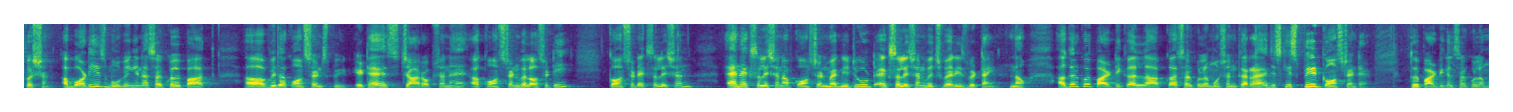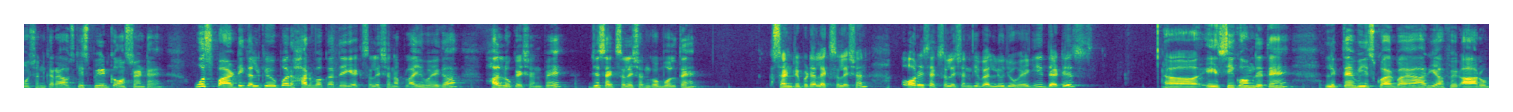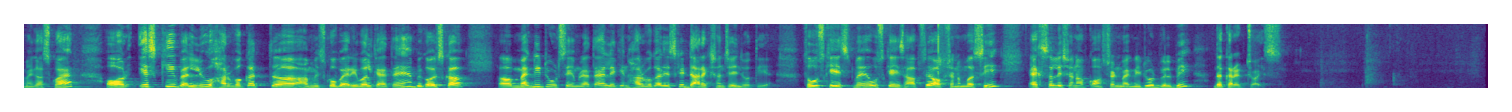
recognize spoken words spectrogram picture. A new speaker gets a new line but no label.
question. A body is moving in a circular path uh, with a constant speed. It has चार option है a constant velocity constant acceleration an acceleration of constant magnitude acceleration which varies with time now अगर कोई particle आपका circular motion कर रहा है जिसकी speed constant है तो ये पार्टिकल सर्कुलर मोशन कर रहा है उसकी स्पीड कांस्टेंट है उस पार्टिकल के ऊपर हर वक्त एक एक्सलेशन अप्लाई होएगा हर लोकेशन पे जिस एक्सलेशन को बोलते हैं सेंट्रीपिटल एक्सलेशन और इस एक्सलेशन की वैल्यू जो होगी दैट इज़ ए सी को हम देते हैं लिखते हैं वी स्क्वायर बाय आर या फिर आर ओमेगा स्क्वायर और इसकी वैल्यू हर वक्त uh, हम इसको वेरिएबल कहते हैं बिकॉज़ इसका मैग्नीट्यूड uh, सेम रहता है लेकिन हर वक्त इसकी डायरेक्शन चेंज होती है। तो उस केस में उसके हिसाब से option number C acceleration of constant magnitude will be the correct choice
